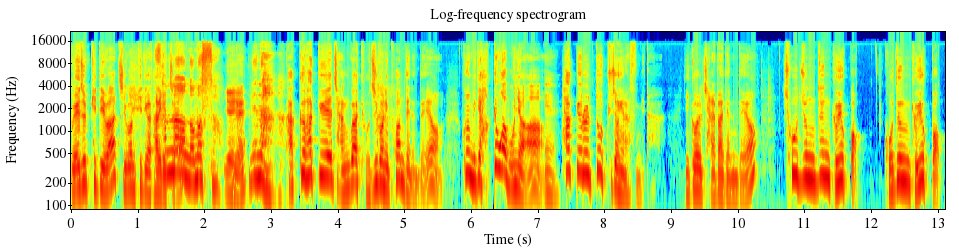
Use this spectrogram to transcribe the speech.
외주 PD와 직원 PD가 다르겠죠. 3만 원 넘었어. 예, 예. 네. 내놔. 각급 학교의 장과 교직원이 포함되는데요. 그럼 이게 학교가 뭐냐? 예. 학교를 또 규정해 놨습니다. 이걸 잘 봐야 되는데요. 초중등 교육법, 고등교육법.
